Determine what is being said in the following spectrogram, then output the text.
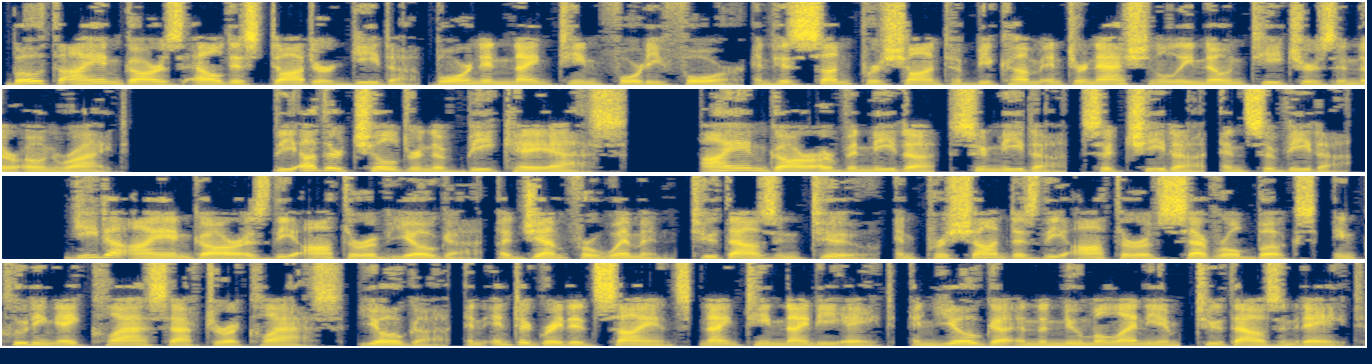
Both Iyengar's eldest daughter Geeta born in 1944 and his son Prashant have become internationally known teachers in their own right. The other children of BKS. Iyengar are Vanita, Sunita, Sachita, and Savita. Geeta Iyengar is the author of Yoga, A Gem for Women 2002, and Prashant is the author of several books, including A Class After a Class, Yoga, An Integrated Science 1998, and Yoga and the New Millennium 2008.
